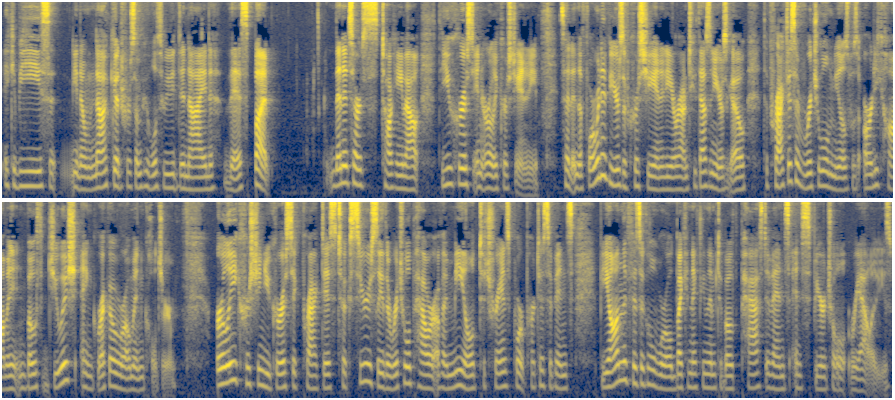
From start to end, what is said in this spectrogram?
it could be, you know, not good for some people to be denied this, but then it starts talking about the Eucharist in early Christianity. It said in the formative years of Christianity, around 2,000 years ago, the practice of ritual meals was already common in both Jewish and Greco Roman culture. Early Christian Eucharistic practice took seriously the ritual power of a meal to transport participants beyond the physical world by connecting them to both past events and spiritual realities.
